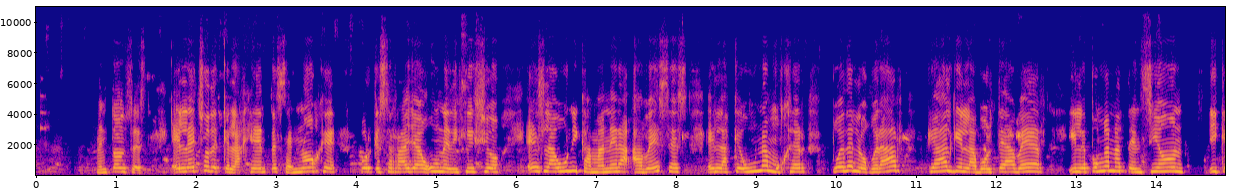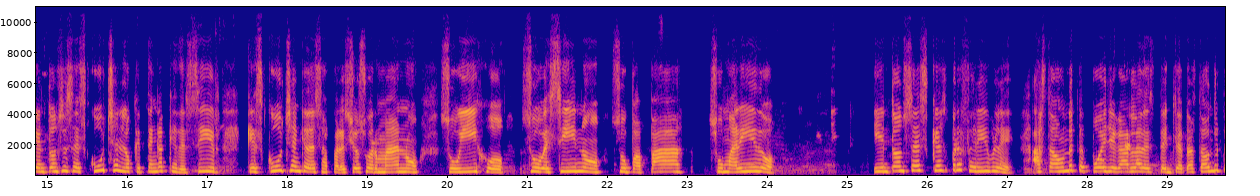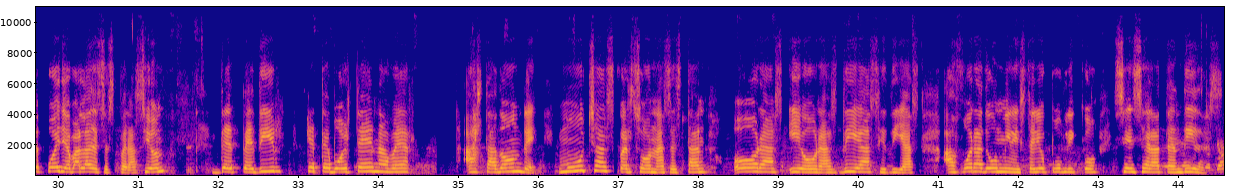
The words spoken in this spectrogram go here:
Entonces, el hecho de que la gente se enoje porque se raya un edificio es la única manera a veces en la que una mujer puede lograr que alguien la voltee a ver y le pongan atención y que entonces escuchen lo que tenga que decir, que escuchen que desapareció su hermano, su hijo, su vecino, su papá, su marido y entonces, ¿qué es preferible? ¿Hasta dónde te puede llegar la hasta dónde te puede llevar la desesperación de pedir que te volteen a ver? ¿Hasta dónde? Muchas personas están horas y horas, días y días afuera de un ministerio público sin ser atendidas.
